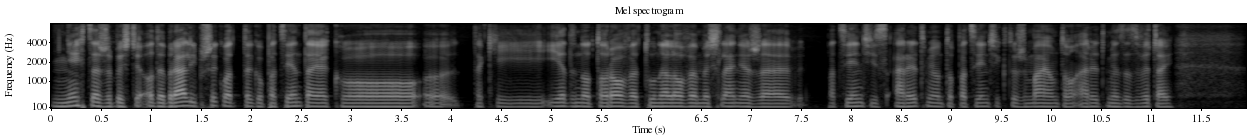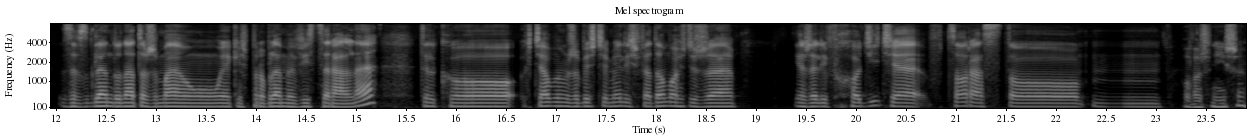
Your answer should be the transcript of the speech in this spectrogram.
nie chcę, żebyście odebrali przykład tego pacjenta jako y, taki jednotorowe, tunelowe myślenie, że pacjenci z arytmią to pacjenci, którzy mają tą arytmię zazwyczaj ze względu na to, że mają jakieś problemy visceralne, tylko chciałbym, żebyście mieli świadomość, że jeżeli wchodzicie w coraz to mm, poważniejsze,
